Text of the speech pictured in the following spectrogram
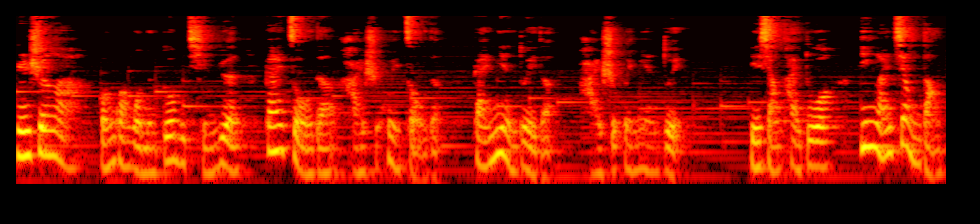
人生啊，甭管我们多不情愿，该走的还是会走的，该面对的还是会面对。别想太多，兵来将挡，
